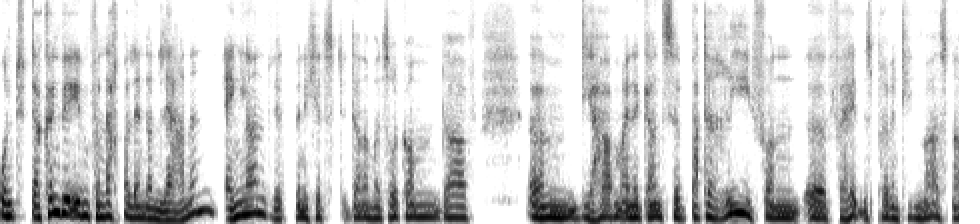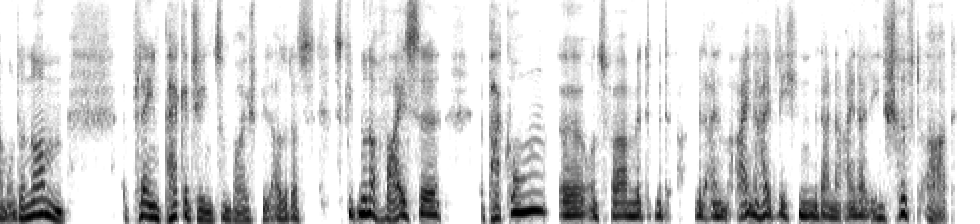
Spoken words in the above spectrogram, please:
Und da können wir eben von Nachbarländern lernen. England, wenn ich jetzt da nochmal zurückkommen darf, ähm, die haben eine ganze Batterie von äh, verhältnispräventiven Maßnahmen unternommen. Plain Packaging zum Beispiel. Also das, es gibt nur noch weiße Packungen äh, und zwar mit, mit, mit einem einheitlichen, mit einer einheitlichen Schriftart.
